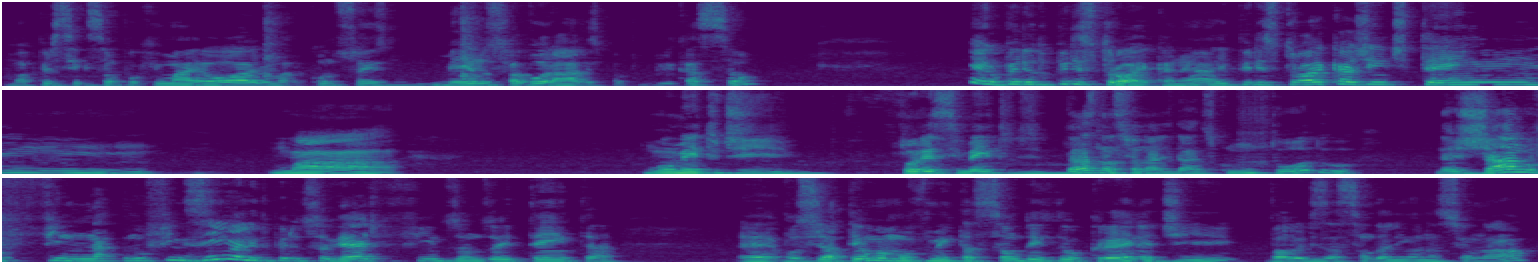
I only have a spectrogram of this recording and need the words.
uma perseguição um pouquinho maior, uma, condições menos favoráveis para publicação. E aí o período perestroika, né, e perestroika a gente tem uma um momento de florescimento de, das nacionalidades como um todo. Né? Já no, fina, no finzinho ali do período soviético, fim dos anos 80, é, você já tem uma movimentação dentro da Ucrânia de valorização da língua nacional.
